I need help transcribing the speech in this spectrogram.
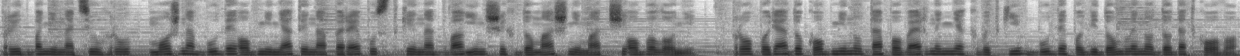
придбані на цю гру, можна буде обміняти на перепустки на два інших домашні матчі оболоні. Про порядок обміну та повернення квитків буде повідомлено додатково.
